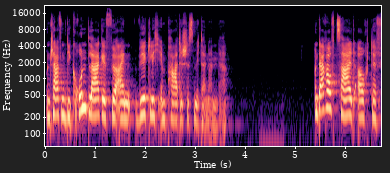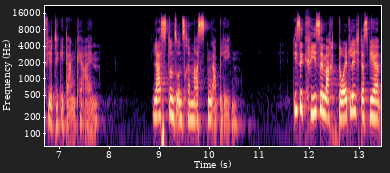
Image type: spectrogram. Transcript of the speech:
und schaffen die Grundlage für ein wirklich empathisches Miteinander. Und darauf zahlt auch der vierte Gedanke ein. Lasst uns unsere Masken ablegen. Diese Krise macht deutlich, dass wir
